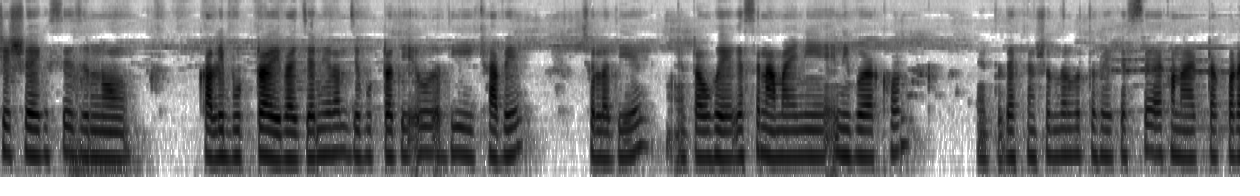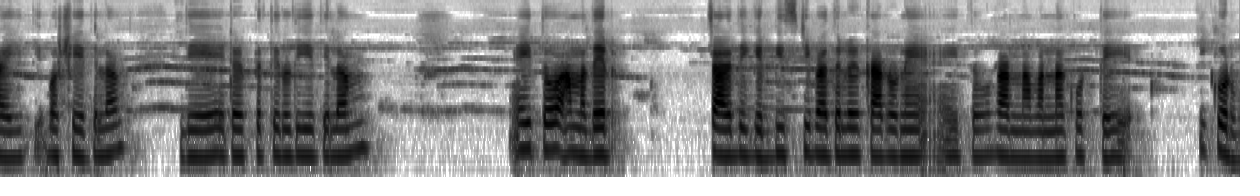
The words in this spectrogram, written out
শেষ হয়ে গেছে। এই জন্য খালি বুটটা ভাজিয়া নিলাম। যে বুটটা দিয়ে দিয়েই খাবে ছোলা দিয়ে। এটাও হয়ে গেছে। নামাই নিয়ে নিব এখন। তো দেখেন সুন্দর মতো হয়ে গেছে। এখন আরেকটা কড়াই বসিয়ে দিলাম। দিয়ে এটার উপরে তেল দিয়ে দিলাম। এই তো আমাদের চারিদিকে বৃষ্টি বাদলের কারণে এই তো রান্না বান্না করতে কি করব?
